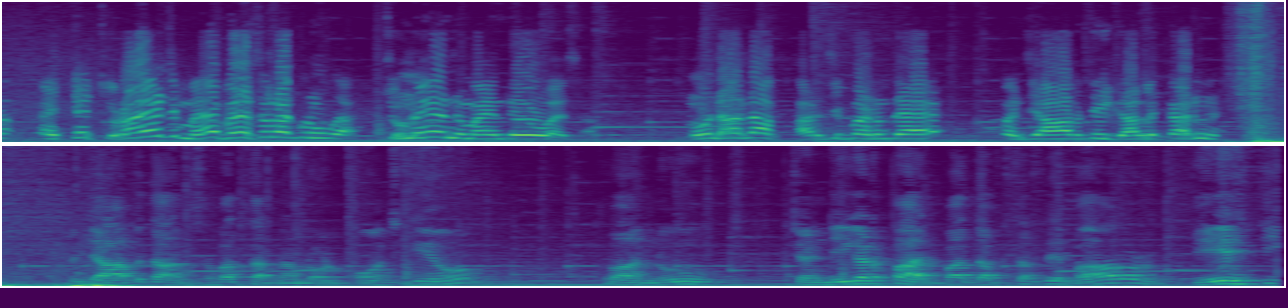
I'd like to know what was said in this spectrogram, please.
ਹੁਣ ਇੱਥੇ ਚੁਰਾਏ 'ਚ ਮੈਂ ਫੈਸਲਾ ਕਰੂੰਗਾ, ਚੁਣੇ ਨੁਮਾਇੰਦੇ ਹੋ ਐਸਾ। ਉਹਨਾਂ ਦਾ ਫਰਜ਼ ਬਣਦਾ ਹੈ ਪੰਜਾਬ ਦੀ ਗੱਲ ਕਰਨ। ਪੰਜਾਬ ਵਿਧਾਨ ਸਭਾ ਧਰਨਾ ਲਾਉਣ ਪਹੁੰਚ ਗਏ ਹੋ। ਤੁਹਾਨੂੰ ਚੰਡੀਗੜ੍ਹ ਭਾਜਪਾ ਦਫ਼ਤਰ ਦੇ ਬਾਹਰ ਔਰ ਦੇਸ਼ ਦੀ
